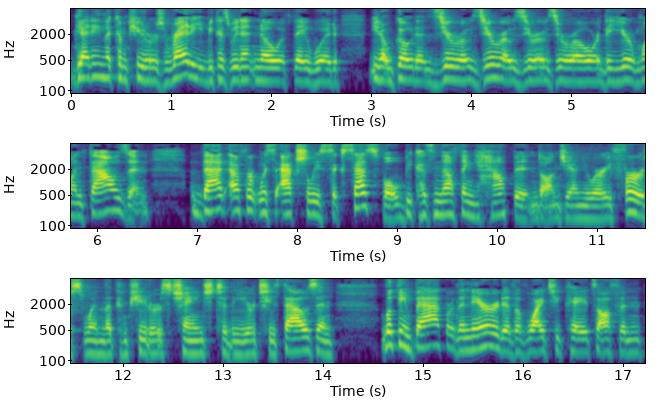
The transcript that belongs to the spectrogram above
getting the computers ready because we didn't know if they would, you know, go to zero, zero, zero, zero or the year 1000 that effort was actually successful because nothing happened on January 1st when the computers changed to the year 2000. Looking back or the narrative of Y2K, it's often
